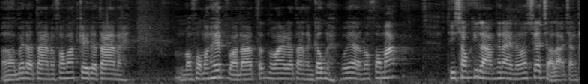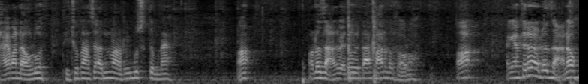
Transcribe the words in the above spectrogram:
Ờ, metadata nó format cây data này. Nó format hết và data ngoài data thành công này. Có nghĩa là nó format. Thì sau khi làm thế này nó sẽ trở lại trạng thái ban đầu luôn. Thì chúng ta sẽ ấn vào reboot system now. Đó. Nó đơn giản như vậy thôi, đã phá được mật khẩu rồi. Đó. Anh em thấy rất là đơn giản không?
